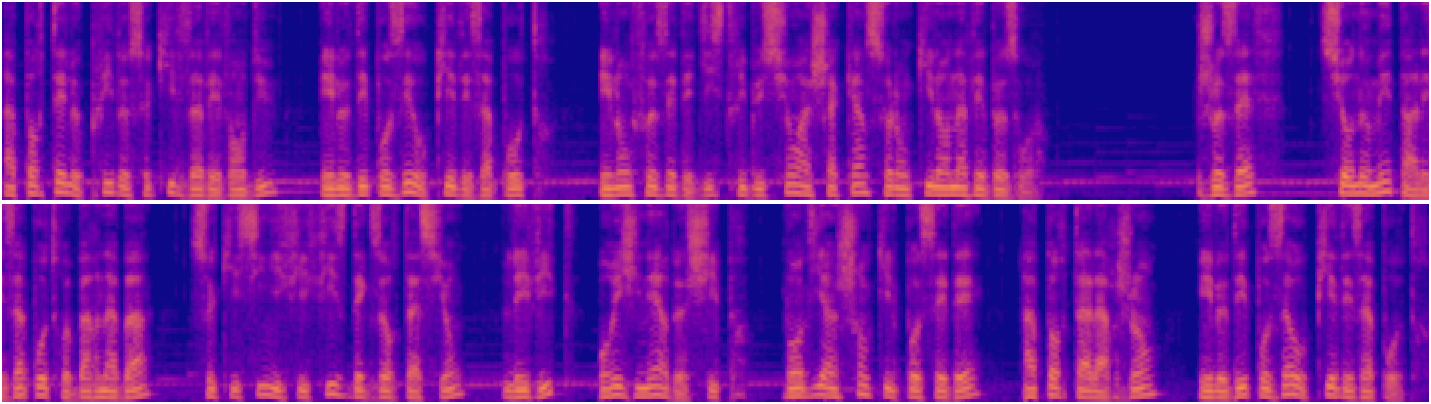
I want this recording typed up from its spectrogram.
apportaient le prix de ce qu'ils avaient vendu, et le déposaient aux pieds des apôtres, et l'on faisait des distributions à chacun selon qu'il en avait besoin. Joseph, surnommé par les apôtres Barnabas, ce qui signifie fils d'exhortation, lévite, originaire de Chypre, vendit un champ qu'il possédait, apporta l'argent, et le déposa aux pieds des apôtres.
